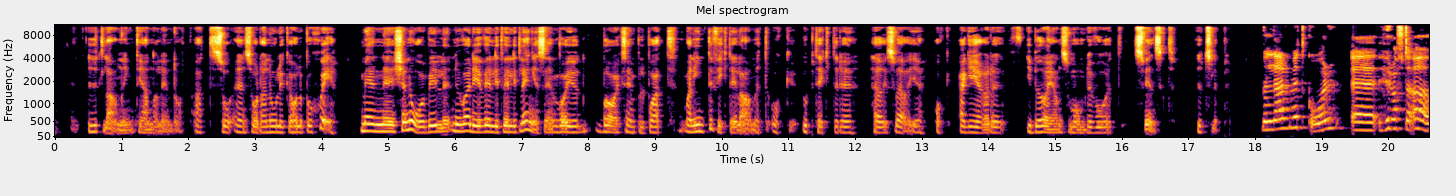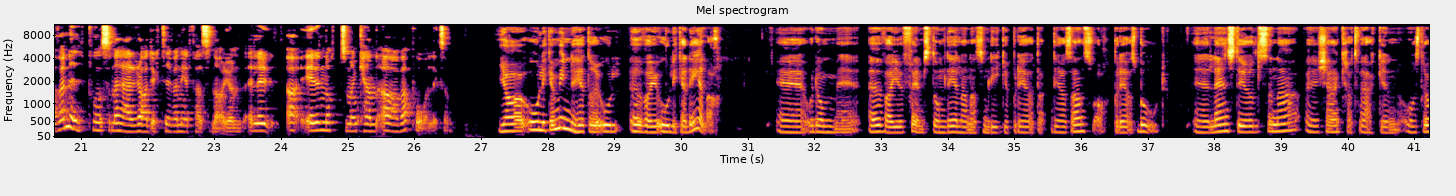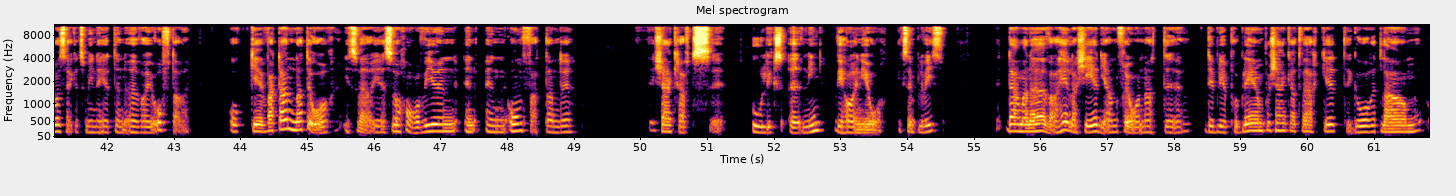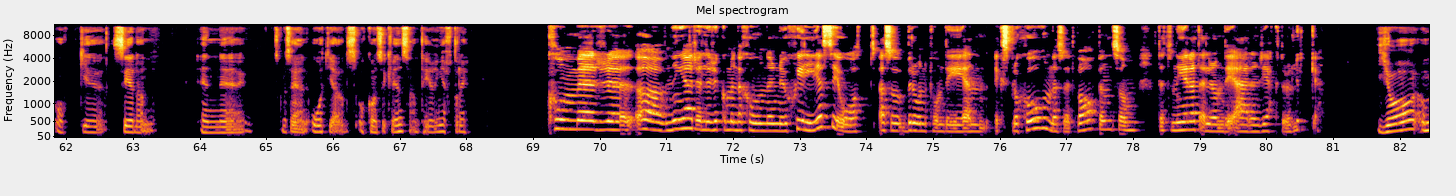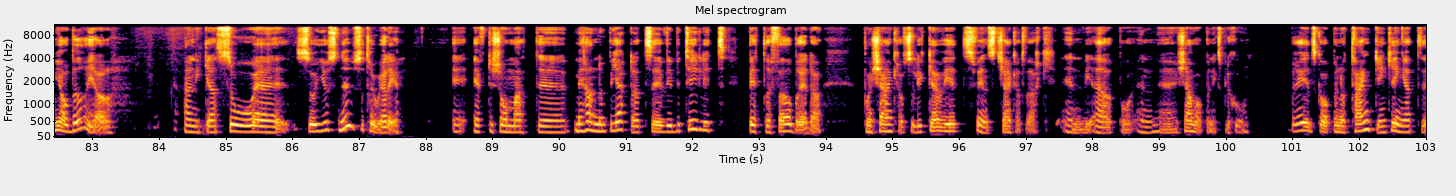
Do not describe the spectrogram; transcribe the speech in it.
utlarmning till andra länder, att så, en sådan olycka håller på att ske. Men eh, Tjernobyl, nu var det väldigt, väldigt länge sedan, var ju ett bra exempel på att man inte fick det larmet och upptäckte det här i Sverige och agerade i början som om det vore ett svenskt utsläpp. Men larmet går. Eh, hur ofta övar ni på sådana här radioaktiva nedfallsscenarion? Eller är det något som man kan öva på liksom? Ja, olika myndigheter övar ju olika delar. Eh, och de eh, övar ju främst de delarna som ligger på deras ansvar, på deras bord. Eh, länsstyrelserna, eh, kärnkraftverken och Strålsäkerhetsmyndigheten övar ju oftare. Och eh, vartannat år i Sverige så har vi ju en, en, en omfattande kärnkraftsolycksövning. Eh, vi har en i år exempelvis. Där man övar hela kedjan från att det blir problem på kärnkraftverket, det går ett larm och sedan en ska man säga, en åtgärds och konsekvenshantering efter det. Kommer eh, övningar eller rekommendationer nu skilja sig åt, alltså beroende på om det är en explosion, alltså ett vapen som detonerat, eller om det är en reaktorolycka? Ja, om jag börjar Annika, så, eh, så just nu så tror jag det. Eh, eftersom att eh, med handen på hjärtat så är vi betydligt bättre förberedda på en kärnkraftsolycka vid ett svenskt kärnkraftverk än vi är på en kärnvapenexplosion. Beredskapen och tanken kring att,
